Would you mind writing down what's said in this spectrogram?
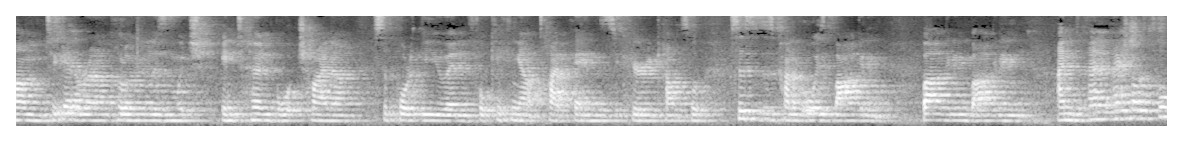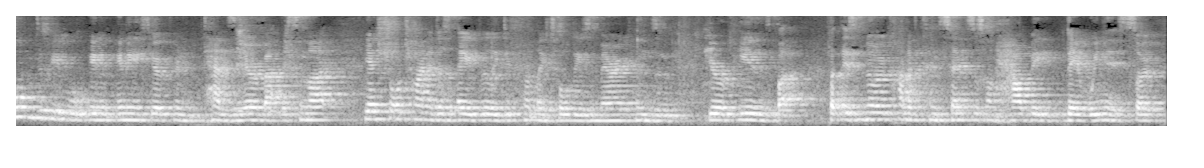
um, to get around colonialism, which in turn brought China, supported the UN for kicking out Taipei and the Security Council. So this is kind of always bargaining, bargaining, bargaining. And, and actually, I was talking to people in, in Ethiopia and Tanzania about this, and like yeah, sure, China does aid really differently to all these Americans and Europeans, but but there's no kind of consensus on how big their win is. So,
